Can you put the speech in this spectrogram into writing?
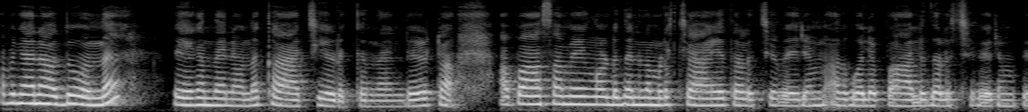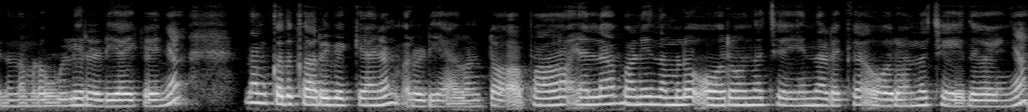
അപ്പോൾ ഞാൻ അതും ഒന്ന് വേഗം തന്നെ ഒന്ന് കാച്ചി എടുക്കുന്നുണ്ട് കേട്ടോ. അപ്പോൾ ആ സമയം കൊണ്ട് തന്നെ നമ്മുടെ ചായ തിളച്ച് വരും അതുപോലെ പാൽ തിളച്ച് വരും പിന്നെ നമ്മുടെ ഉള്ളി റെഡിയായി കഴിഞ്ഞാൽ നമുക്കത് കറി വെക്കാനും റെഡിയാകും കേട്ടോ അപ്പോൾ എല്ലാ പണിയും നമ്മൾ ഓരോന്ന് ചെയ്യുന്നിടയ്ക്ക് ഓരോന്ന് ചെയ്ത് കഴിഞ്ഞാൽ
